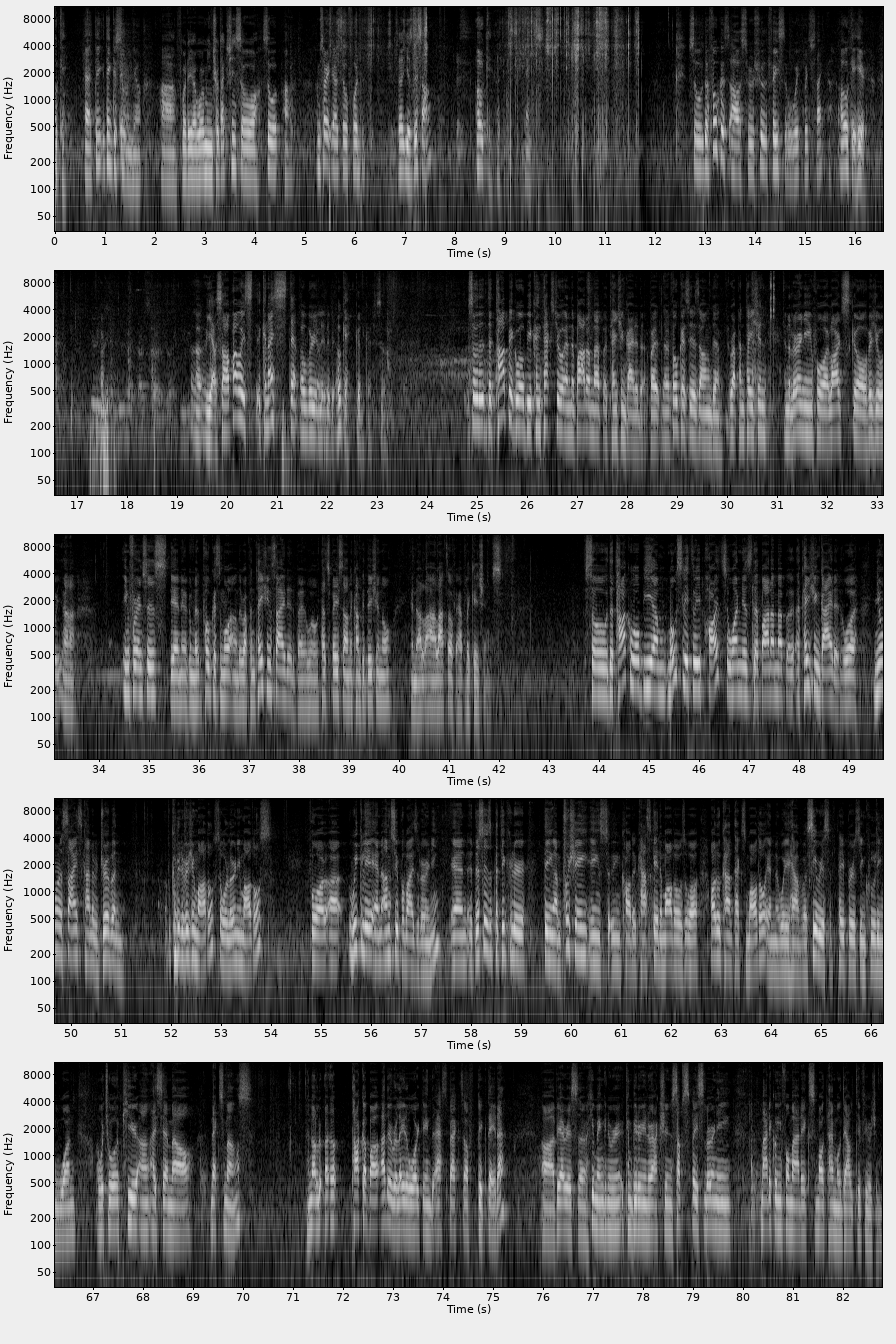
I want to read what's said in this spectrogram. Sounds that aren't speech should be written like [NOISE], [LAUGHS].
Okay. Uh, thank, thank you so much uh, for the warm introduction. So, so uh, I'm sorry. Uh, so for the, uh, is this on? Yes. Okay. okay. Thanks. So the focus uh, should, should face which, which side? Oh, okay, here. Okay. Uh, yeah. So I'll probably st- can I step over a little bit? Okay. Good. Good. So. So the, the topic will be contextual and the bottom-up attention-guided, but the focus is on the representation and the learning for large-scale visual uh, inferences. Then I'm going to focus more on the representation side, but we'll touch base on the computational and lots of applications. So the talk will be um, mostly three parts. One is the bottom-up uh, attention-guided or neuroscience kind of driven computer vision models or learning models for uh, weakly and unsupervised learning. And this is a particular thing I'm pushing in, in called the cascade models or auto context model. And we have a series of papers, including one uh, which will appear on ICML next month. And I'll uh, talk about other related work in the aspects of big data, uh, various uh, human-computer interactions, subspace learning, medical informatics, multimodality fusion.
